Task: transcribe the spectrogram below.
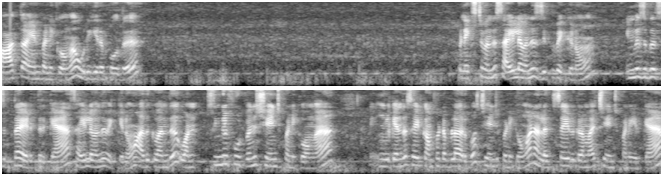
பார்த்து அயன் பண்ணிக்கோங்க. உருகிற போது. இப்போ நெக்ஸ்ட்டு வந்து சைடில் வந்து ஜிப் வைக்கணும். இன்விசிபிள் ஜிப் தான் எடுத்திருக்கேன். சைடில் வந்து வைக்கணும். அதுக்கு வந்து ஒன் சிங்கிள் ஃபுட் வந்து சேஞ்ச் பண்ணிக்கோங்க. உங்களுக்கு எந்த சைடு கம்ஃபர்டபுளாக இருக்கோ சேஞ்ச் பண்ணிக்கோங்க. நான் லெஃப்ட் சைடு இருக்கிற மாதிரி சேஞ்ச் பண்ணியிருக்கேன்.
